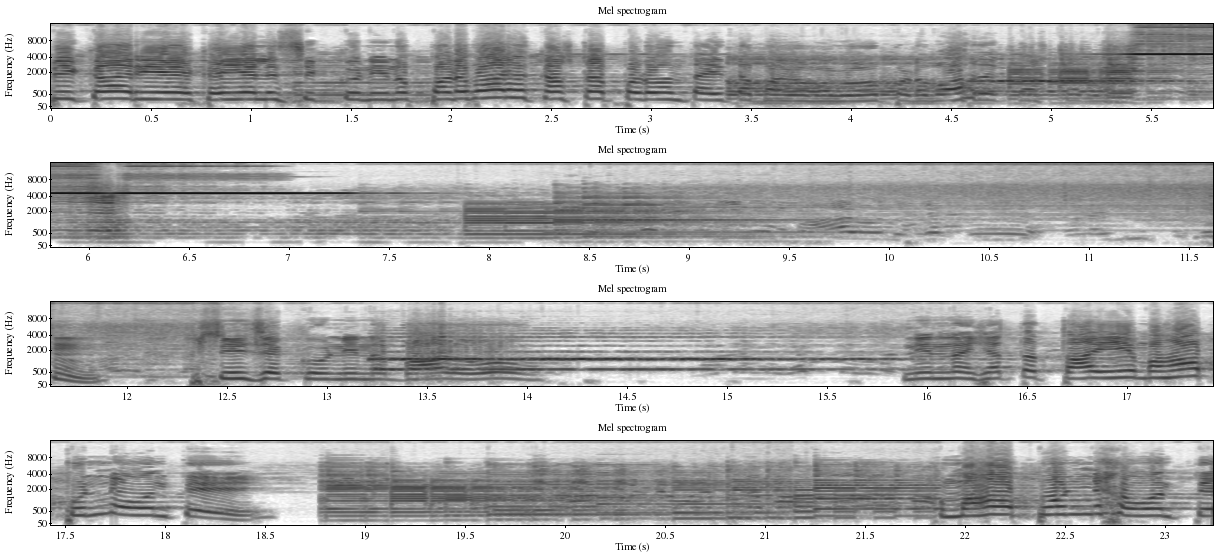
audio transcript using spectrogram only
ಭಿಕಾರಿಯ ಕೈಯಲ್ಲಿ ಸಿಕ್ಕು, ನೀನು ಪಡಬಾರ ಕಷ್ಟ ಪಡುವಂತ ಆಯ್ತ ಮಗ ಮಗು ಪಡಬಾರ ಕಷ್ಟ. ನಿಜಕ್ಕೂ ನಿನ್ನ ಬಾಳು, ನಿನ್ನ ಹೆತ್ತ ತಾಯಿ ಮಹಾಪುಣ್ಯವಂತೆ ಮಹಾಪುಣ್ಯವಂತೆ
